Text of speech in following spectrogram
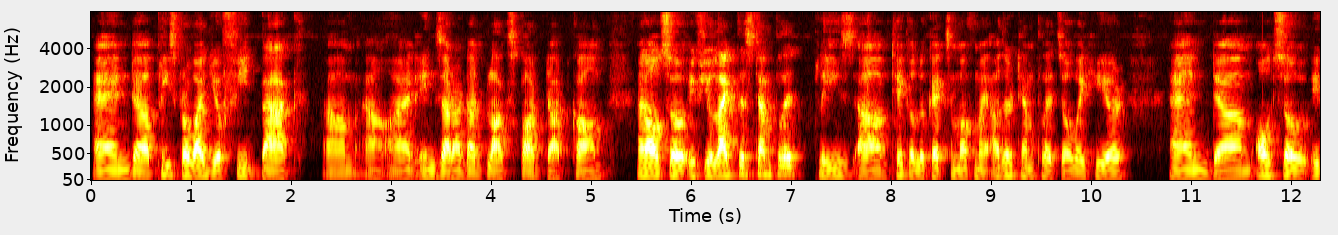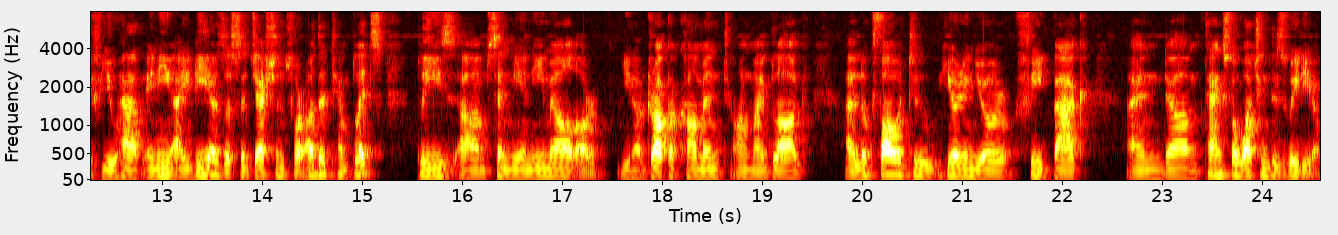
and uh, please provide your feedback um, uh, at indzara.blogspot.com. And also, if you like this template, please uh, take a look at some of my other templates over here. And um, also, if you have any ideas or suggestions for other templates, please um, send me an email or you know drop a comment on my blog. I look forward to hearing your feedback and um, thanks for watching this video.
